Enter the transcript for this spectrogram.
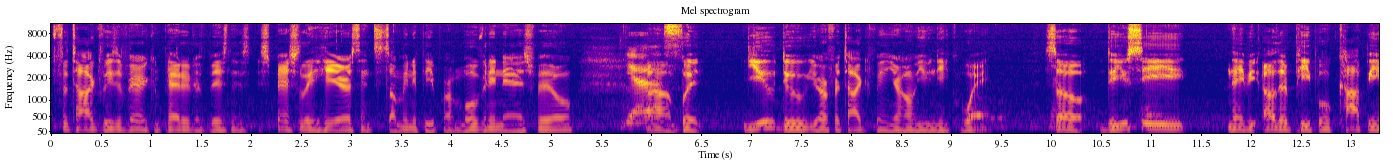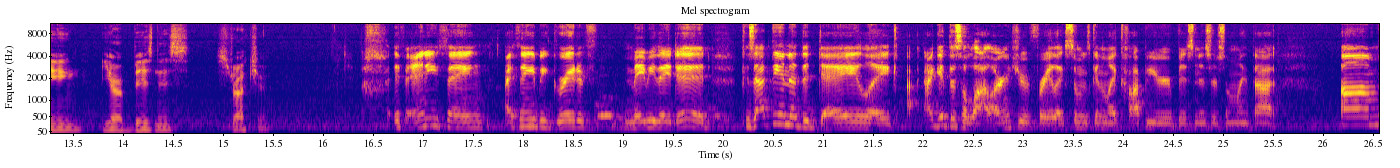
photography is a very competitive business, especially here since so many people are moving in Nashville. Yes. Um, but you do your photography in your own unique way. Yeah. So, do you see maybe other people copying your business structure? If anything, I think it'd be great if maybe they did. Because at the end of the day, like I get this a lot. Aren't you afraid like someone's gonna like copy your business or something like that? Um,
